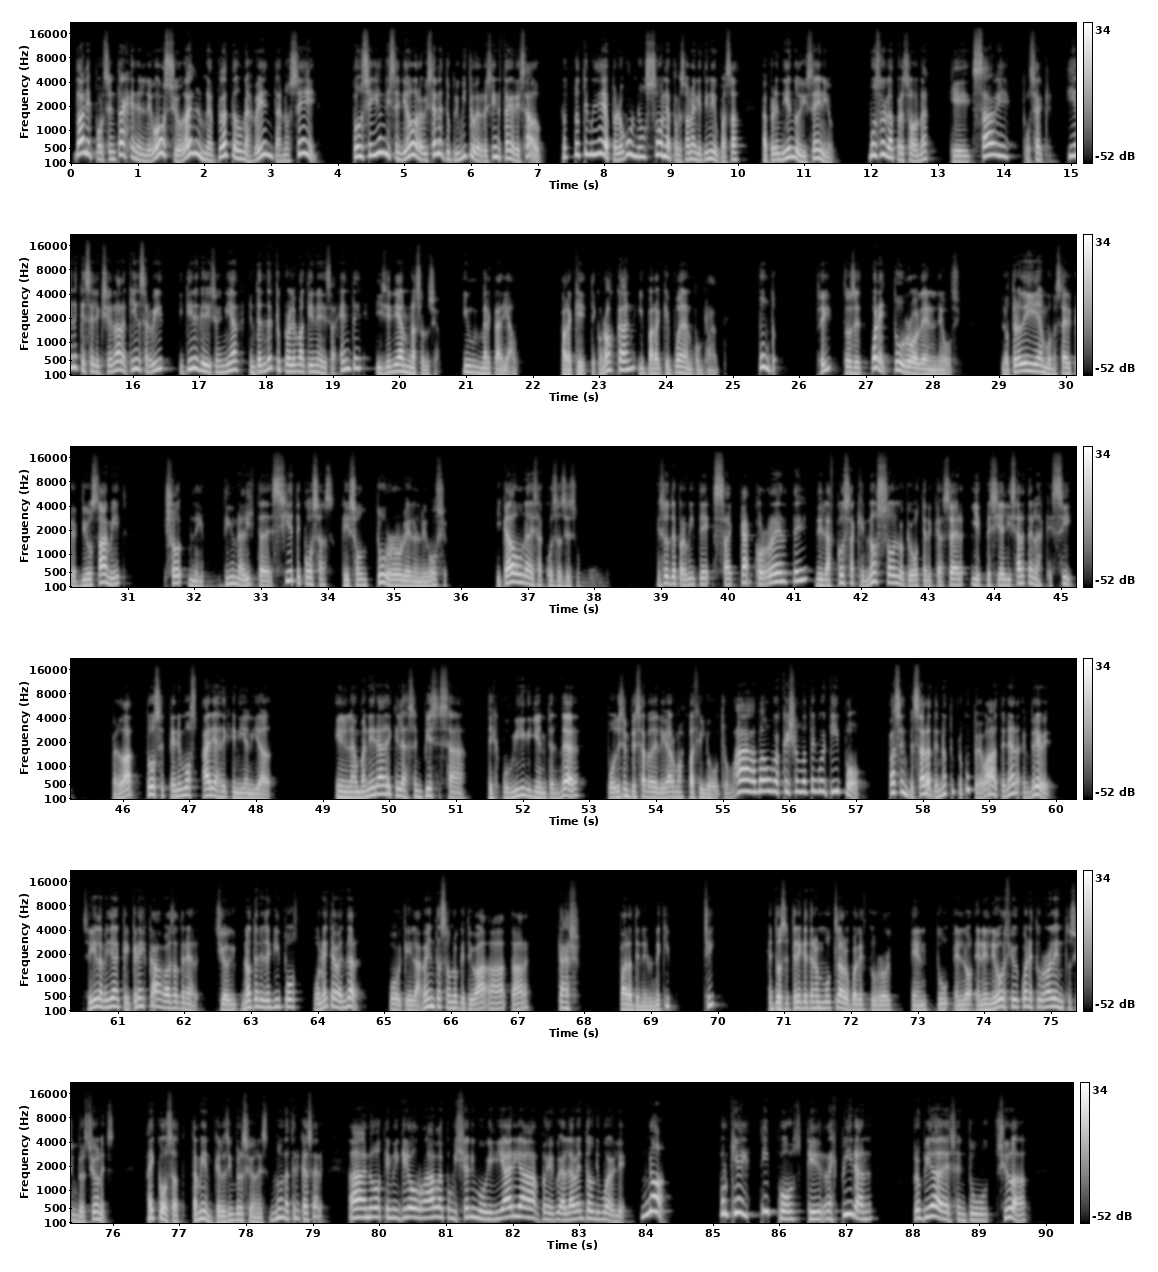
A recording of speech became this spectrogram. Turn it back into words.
Dale porcentaje en el negocio, dale una plata de unas ventas, no sé. Conseguí un diseñador, avisale a tu primito que recién está egresado. No, tengo idea, pero vos no sos la persona que tiene que pasar aprendiendo diseño. Vos sos la persona que sabe, o sea, que tiene que seleccionar a quién servir y tiene que diseñar, entender qué problema tiene esa gente y sería una solución. Y un mercadeado. Para que te conozcan y para que puedan comprarte. Punto. ¿Sí? Entonces, ¿cuál es tu rol en el negocio? El otro día en Buenos Aires Creative Summit, yo les di una lista de siete cosas que son tu rol en el negocio. Y cada una de esas cosas es un eso te permite sacar, correrte de las cosas que no son lo que vos tenés que hacer y especializarte en las que sí, ¿verdad? Todos tenemos áreas de genialidad. En la manera de que las empieces a descubrir y entender, podés empezar a delegar más fácil lo otro. Ah, Mauro, es que yo no tengo equipo. Vas a empezar a tener, no te preocupes, vas a tener en breve. Si en la medida que crezca, vas a tener. Si hoy no tenés equipos, ponete a vender, porque las ventas son lo que te va a dar cash para tener un equipo. ¿Sí? Entonces, tenés que tener muy claro cuál es tu rol en, tu, en, lo, en el negocio y cuál es tu rol en tus inversiones. Hay cosas también que las inversiones no las tienes que hacer. Ah, no, que me quiero ahorrar la comisión inmobiliaria pues, a la venta de un inmueble. No, porque hay tipos que respiran propiedades en tu ciudad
